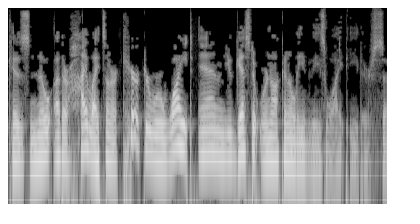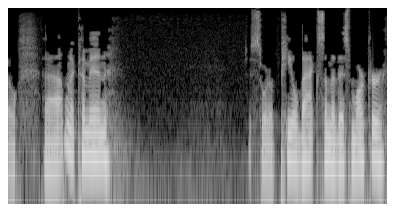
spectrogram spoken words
Because no other highlights on our character were white, and you guessed it, we're not going to leave these white either. So uh, I'm going to come in, just sort of peel back some of this marker.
